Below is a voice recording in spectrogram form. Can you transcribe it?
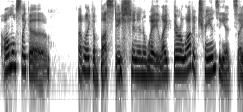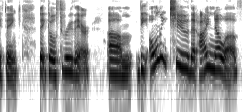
almost like a like a bus station in a way. Like there are a lot of transients, I think, that go through there. Um, the only two that I know of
